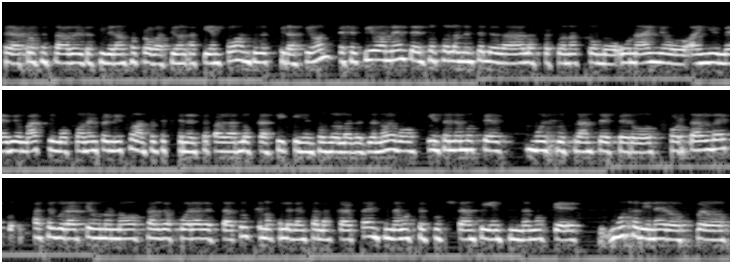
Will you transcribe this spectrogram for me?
será procesado y recibirán su aprobación a tiempo antes de expiración, efectivamente eso solamente le da a las personas como un año, año y medio máximo con el permiso antes de tener que pagar los casi 500 dólares de nuevo. Y entendemos que es muy frustrante, pero por tal de asegurar que uno no salga fuera de estatus, que no se le venza la carta, entendemos que es frustrante y entendemos que es mucho dinero, pero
